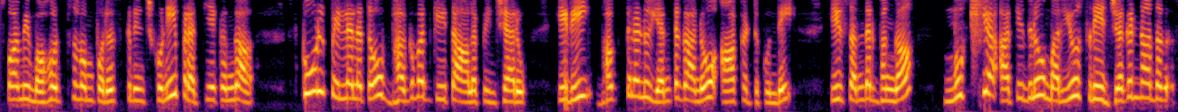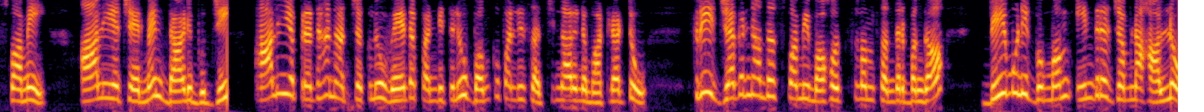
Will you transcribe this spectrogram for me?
స్వామి మహోత్సవం పురస్కరించుకుని ప్రత్యేకంగా స్కూల్ పిల్లలతో భగవద్గీత ఆలపించారు. ఇది భక్తులను ఎంతగానో ఆకట్టుకుంది. ఈ సందర్భంగా ముఖ్య అతిథులు మరియు శ్రీ జగన్నాథ స్వామి ఆలయ చైర్మన్ దాడి బుజ్జి ఆలయ ప్రధాన అర్చకులు వేద పండితులు బంకుపల్లి సత్యనారాయణ మాట్లాడుతూ శ్రీ జగన్నాథ స్వామి మహోత్సవం సందర్భంగా భీముని గుమ్మం ఇంద్రజమున హాల్లో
